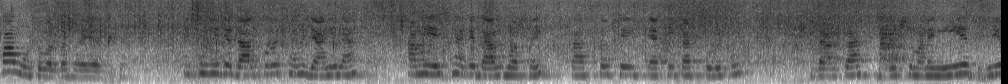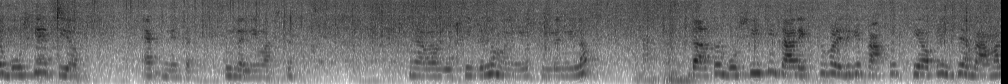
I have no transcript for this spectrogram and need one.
সব উল্টোপাল্টা হয়ে গেছে। পিছনে যে ডাল করেছে, আমি জানি না। আমি এসে আগে ডাল বসাই, কাজ তো সেই একই কাজ করেছি। ডালটা বসে মানে নিয়ে ধুয়ে বসিয়েছিও এক মিনিট, তুলে নিই মাছটা। আমি আবার বসিয়ে দিলাম ওইগুলো তুলে নিলাম। ডালটা বসিয়েছি, তার একটু পর এদিকে কাকু খেয়ে অফিস যাবে আমার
